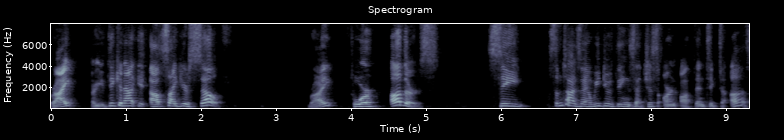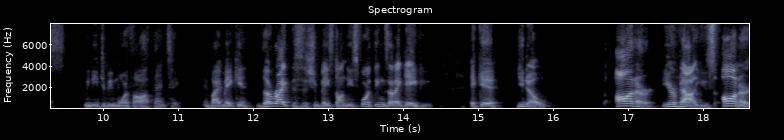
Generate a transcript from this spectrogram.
Right? Are you thinking out outside yourself? Right? For others. See, sometimes, man, we do things that just aren't authentic to us. We need to be more authentic. And by making the right decision based on these four things that I gave you, it can, you know, honor your values, honor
